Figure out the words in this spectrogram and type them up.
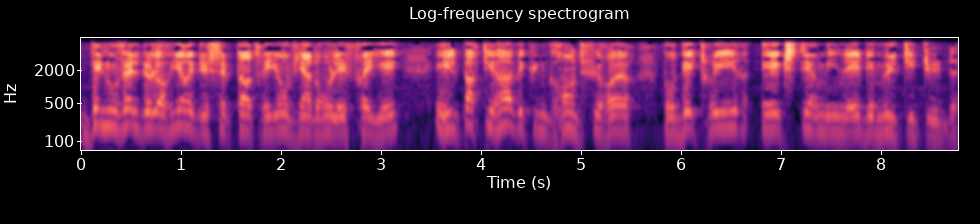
Des nouvelles de l'Orient et du Septentrion viendront l'effrayer, et il partira avec une grande fureur pour détruire et exterminer des multitudes.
